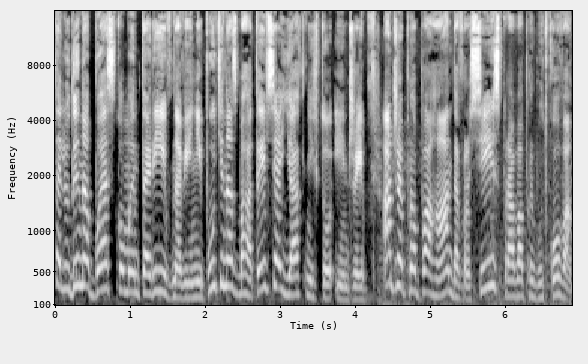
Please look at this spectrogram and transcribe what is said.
та людина без коментарів на війні Путіна збагатився як ніхто інший. Адже пропаганда в Росії справа прибуткова.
